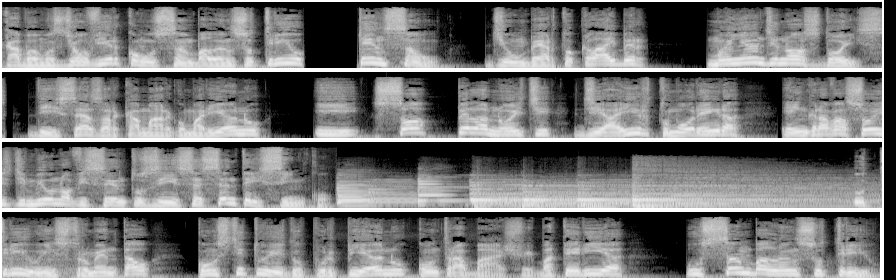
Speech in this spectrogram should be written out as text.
Acabamos de ouvir com o Samba Lanço Trio Tensão, de Humberto Kleiber, Manhã de Nós Dois, de César Camargo Mariano e Só pela Noite, de Ayrton Moreira, em gravações de 1965. O trio instrumental, constituído por piano, contrabaixo e bateria, o Samba Lanço Trio.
